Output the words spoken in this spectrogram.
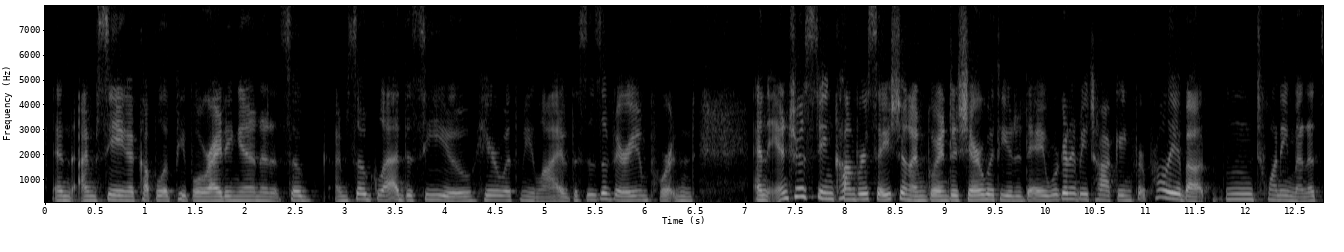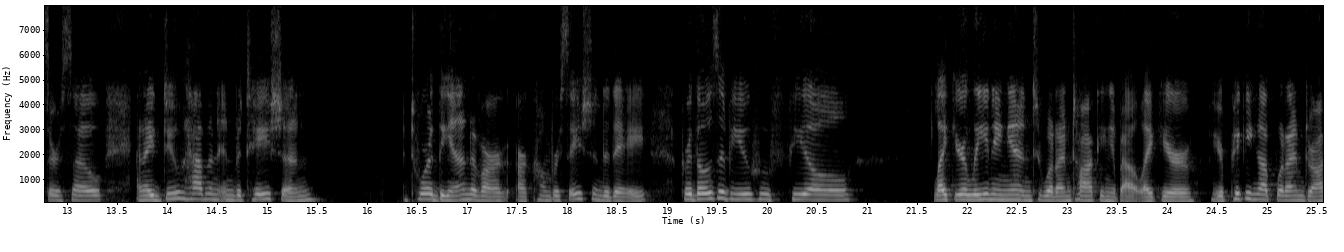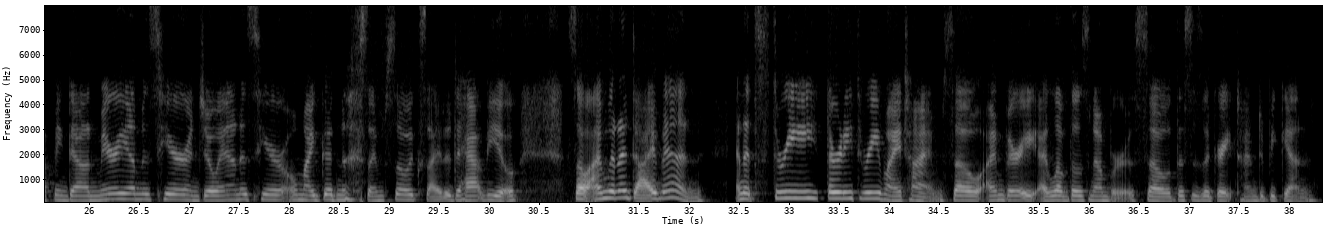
And I'm seeing a couple of people writing in, and it's so I'm so glad to see you here with me live. This is a very important an interesting conversation I'm going to share with you today. We're going to be talking for probably about mm, 20 minutes or so, and I do have an invitation toward the end of our, our conversation today for those of you who feel like you're leaning into what I'm talking about, like you're you're picking up what I'm dropping down. Miriam is here and Joanne is here. Oh my goodness, I'm so excited to have you. So I'm going to dive in and it's 3:33 my time. So I'm very I love those numbers. So this is a great time to begin.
